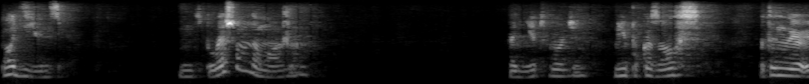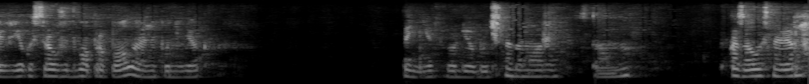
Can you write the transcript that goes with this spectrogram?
Погоди, він з... Він з намаже? Та нет, вроді. Мені показалось. А ти ну, якось сразу два пропало, я не поняв як. Та нет, вроді обычно дамаже. Странно. Показалось, наверное.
